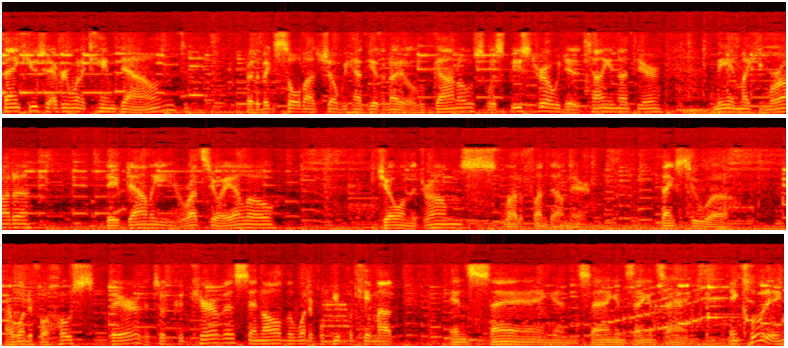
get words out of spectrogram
thank you to everyone that came down for the big sold-out show we had the other night at Lugano Swiss Bistro. We did Italian Nut there. Me and Mikey Murata, Dave Dowley, Orazio Aiello, Joe on the drums. A lot of fun down there. Thanks to uh, our wonderful hosts there that took good care of us, and all the wonderful people came out and sang and sang and sang and sang, including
